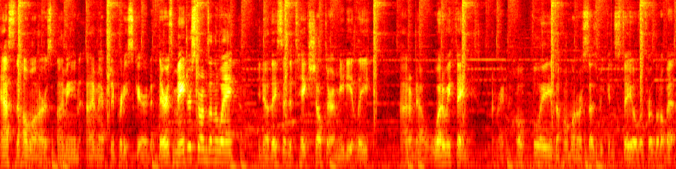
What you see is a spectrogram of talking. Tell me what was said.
Ask the homeowners. I mean, I'm actually pretty scared. There's major storms on the way. You know, they said to take shelter immediately. I don't know. What do we think? All right, hopefully the homeowner says we can stay over for a little bit.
